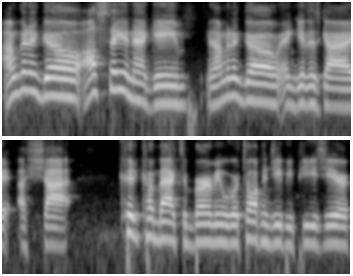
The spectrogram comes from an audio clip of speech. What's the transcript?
I'm gonna go. I'll stay in that game, and I'm gonna go and give this guy a shot. Could come back to burn me. We're talking GPPs here.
